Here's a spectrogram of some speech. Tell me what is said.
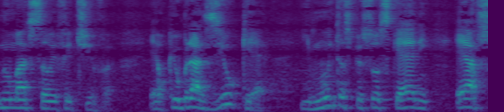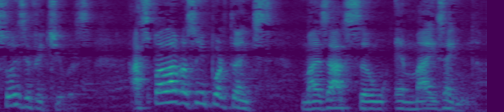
numa ação efetiva. É o que o Brasil quer e muitas pessoas querem é ações efetivas. As palavras são importantes, mas a ação é mais ainda.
